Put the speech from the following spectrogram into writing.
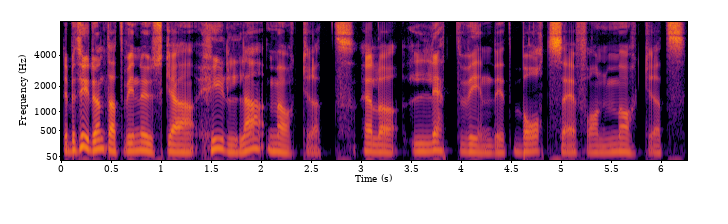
Det betyder inte att vi nu ska hylla mörkret eller lättvindigt bortse från mörkrets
